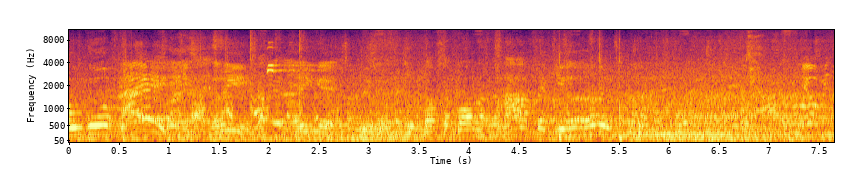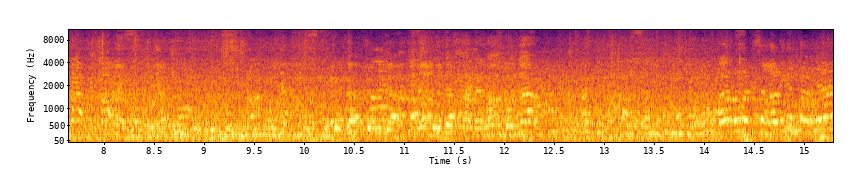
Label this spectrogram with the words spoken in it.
tunggu. Hai. Ngeri. Aing ge. Minta minta. Bojak, bojak. Kalau? Taruh di sekali kentarnya.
